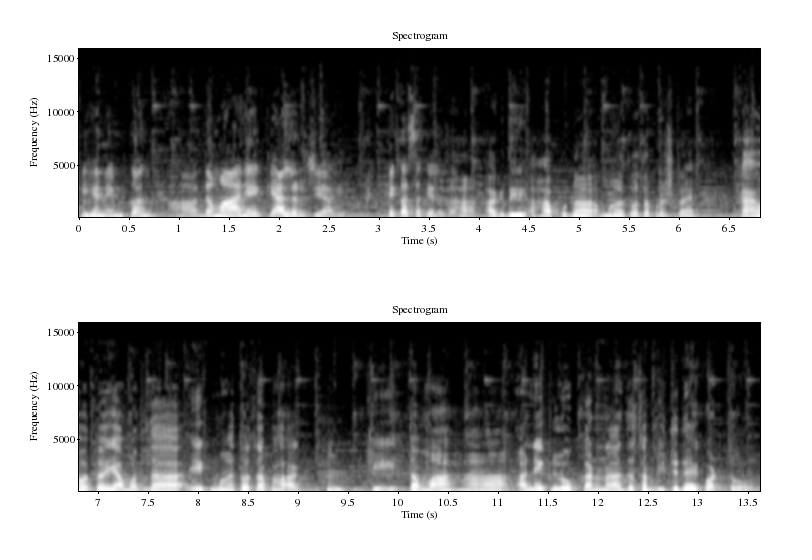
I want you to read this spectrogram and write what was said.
की हे नेमकं दमा आहे की ॲलर्जी आहे? हे कसं केलं जातं? हा अगदी हा पुन्हा महत्त्वाचा प्रश्न आहे. काय होतं यामधला एक महत्त्वाचा भाग की दमा हा अनेक लोकांना जसा भीतीदायक वाटतो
